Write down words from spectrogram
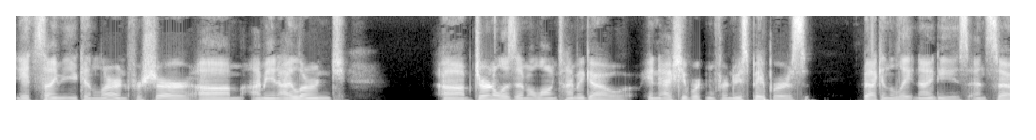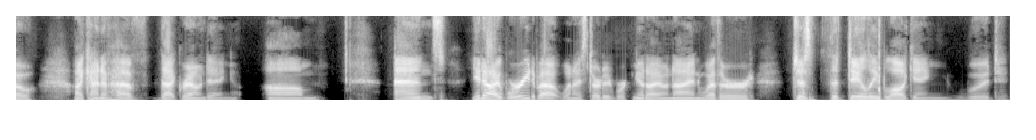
it's something that you can learn for sure. Um, I mean, I learned uh, journalism a long time ago in actually working for newspapers back in the late 90s. And so I kind of have that grounding. Um, and, you know, I worried about when I started working at IO9 whether just the daily blogging would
